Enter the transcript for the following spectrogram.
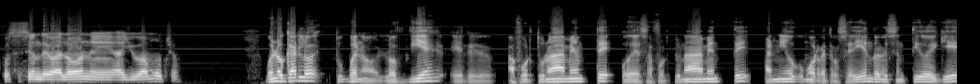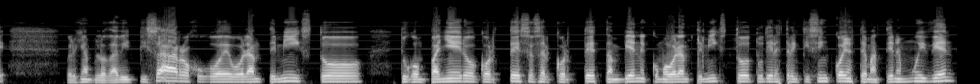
posesión de balón eh, ayuda mucho. Bueno, Carlos, tú- bueno, los 10, eh, afortunadamente o desafortunadamente, han ido como retrocediendo en el sentido de que, por ejemplo, David Pizarro jugó de volante mixto, tu compañero Cortés, César Cortés, también es como volante mixto, tú tienes 35 años, te mantienes muy bien.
